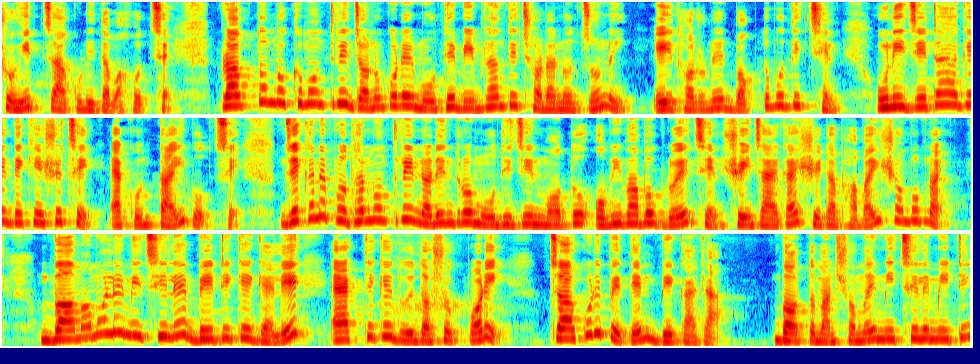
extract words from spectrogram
সহিত চাকুরি দেওয়া হচ্ছে। প্রাক্তন মুখ্যমন্ত্রী জনগণের মধ্যে বিভ্রান্তি ছড়ানোর জন্যই এই ধরনের বক্তব্য দিচ্ছেন। উনি যেটা আগে দেখে এসেছে, এখন তাই বলছে। যেখানে প্রধানমন্ত্রী নরেন্দ্র মোদীজির মতো অভিভাবক রয়েছেন, সেই জায়গায় সেটা ভাবাই সম্ভব নয়। বাম আমলে মিছিলে বেটিকে গেলে এক থেকে দুই দশক পরে চাকুরি পেতেন বেকাররা। বর্তমান সময়ে মিছিলে মিটিং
